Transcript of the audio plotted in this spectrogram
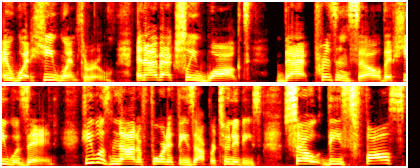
and what he went through. And I've actually walked that prison cell that he was in. He was not afforded these opportunities. So these false,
